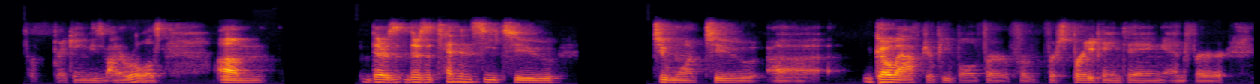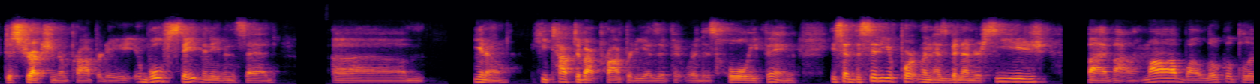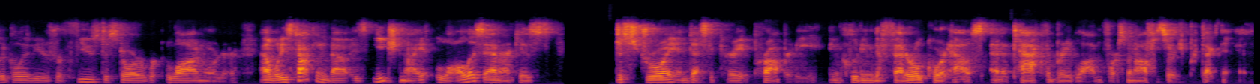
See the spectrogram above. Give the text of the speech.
breaking these vital rules. Um, there's there's a tendency to to want to uh, go after people for for for spray painting and for destruction of property. Wolf's statement even said, um, you know, he talked about property as if it were this holy thing. He said the city of Portland has been under siege by a violent mob while local political leaders refuse to store law and order. And what he's talking about is each night lawless anarchists destroy and desecrate property, including the federal courthouse, and attack the brave law enforcement officers protecting it.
